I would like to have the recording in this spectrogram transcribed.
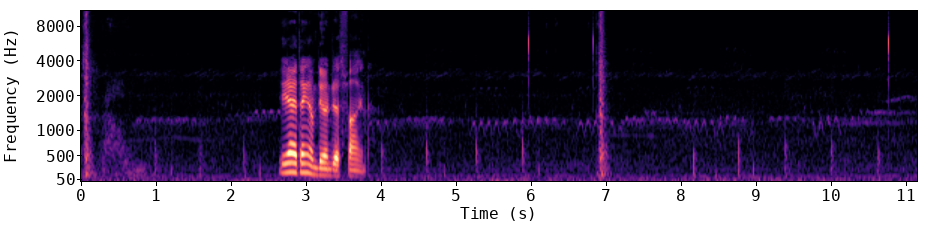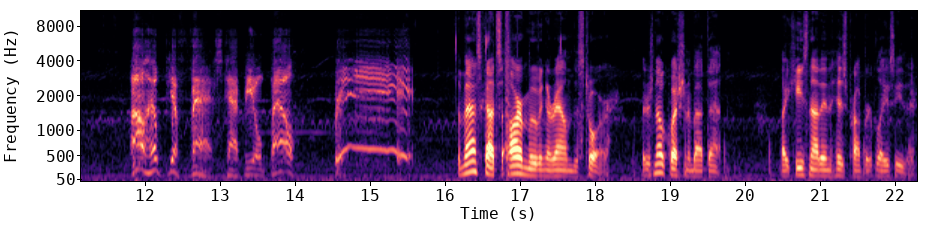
now drown. Yeah, I think I'm doing just fine. I'll help you fast, happy old pal. The mascots are moving around the store. There's no question about that. Like, he's not in his proper place either.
